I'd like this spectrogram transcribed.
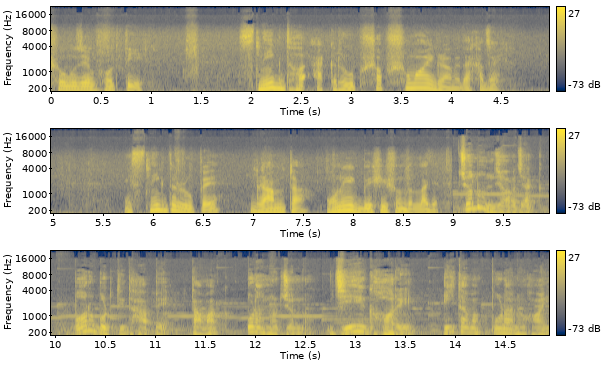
সবুজে ভর্তি, স্নিগ্ধ এক রূপ সব সময় গ্রামে দেখা যায়। এই স্নিগ্ধ রূপে গ্রামটা অনেক বেশি সুন্দর লাগে। চলুন যাওয়া যাক পরবর্তী ধাপে তামাক পোড়ানোর জন্য। যে ঘরে এই তামাক পোড়ানো হয়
